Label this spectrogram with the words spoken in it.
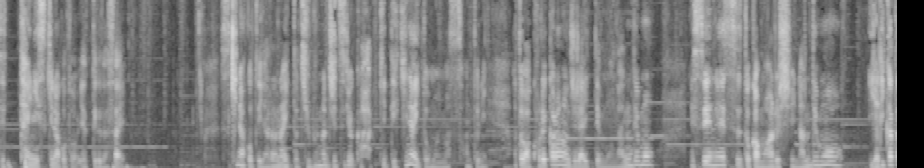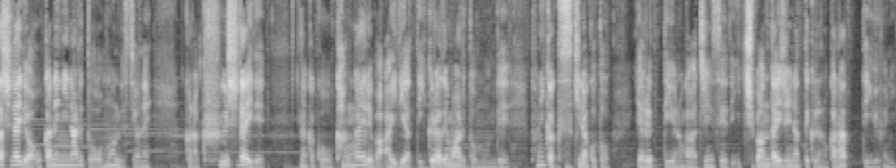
絶対に好きなことやってください。好きなことやらないと自分の実力発揮できないと思います。本当に。あとはこれからの時代ってもう何でも SNS とかもあるし何でもやり方次第ではお金になると思うんですよね。だから工夫次第でなんかこう考えればアイディアっていくらでもあると思うんでとにかく好きなことやるっていうのが人生で一番大事になってくるのかなっていうふうに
